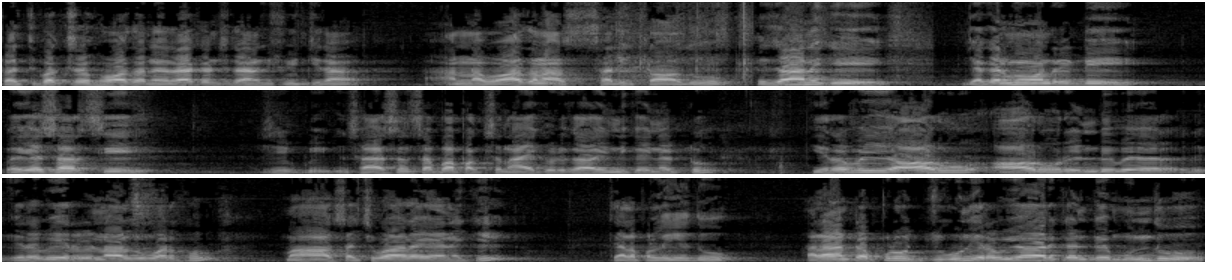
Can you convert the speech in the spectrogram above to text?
ప్రతిపక్ష హోదా నిరాకరించడానికి సూచించిన అన్న వాదన సరికాదు. నిజానికి జగన్మోహన్ రెడ్డి వైఎస్ఆర్సి శాసనసభ పక్ష నాయకుడిగా ఎన్నికైనట్టు ఇరవై ఆరు ఆరు రెండు వేల ఇరవై ఇరవై నాలుగు వరకు మా సచివాలయానికి తెలపలేదు. అలాంటప్పుడు జూన్ ఇరవై ఆరు కంటే ముందు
